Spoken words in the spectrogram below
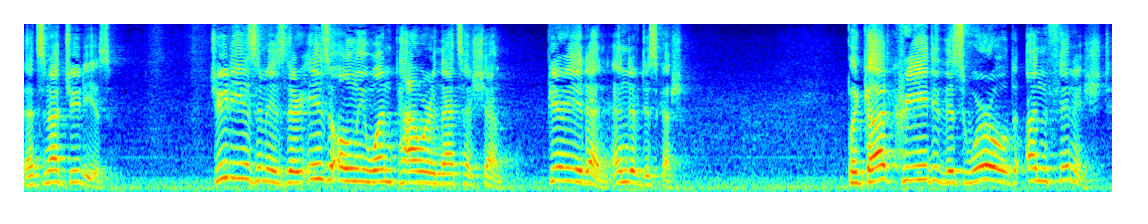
That's not Judaism. Judaism is there is only one power, and that's Hashem. Period, end. End of discussion. But God created this world unfinished.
